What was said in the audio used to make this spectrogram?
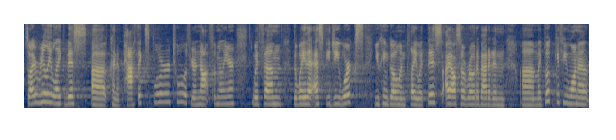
So I really like this uh, kind of path explorer tool. If you're not familiar with um, the way that SVG works, you can go and play with this. I also wrote about it in uh, my book if you want to,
